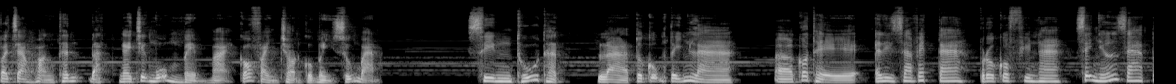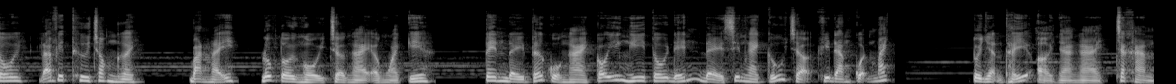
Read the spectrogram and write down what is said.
Và chàng hoàng thân đặt ngay chiếc mũ mềm mại có vành tròn của mình xuống bàn. Xin thú thật là tôi cũng tính là À, có thể Elizaveta Prokofina sẽ nhớ ra tôi đã viết thư cho người. Ban nãy lúc tôi ngồi chờ ngài ở ngoài kia, tên đầy tớ của ngài có ý nghi tôi đến để xin ngài cứu trợ khi đang quận bách. Tôi nhận thấy ở nhà ngài chắc hẳn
